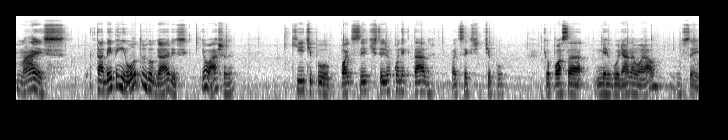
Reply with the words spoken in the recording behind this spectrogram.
Mas também tem outros lugares, eu acho, né? Que tipo, pode ser que estejam conectados. Pode ser que tipo que eu possa mergulhar na moral? Não sei.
